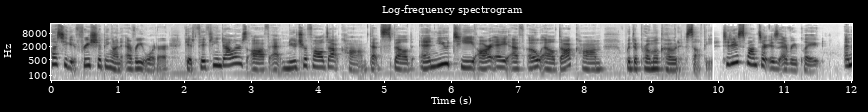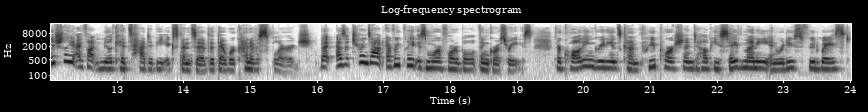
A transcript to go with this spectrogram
Plus, you get free shipping on every order. Get $15 off at Nutrafol.com. That's spelled N-U-T-R-A-F-O-L.com with the promo code SELFIE. Today's sponsor is EveryPlate. Initially, I thought meal kits had to be expensive, that they were kind of a splurge. But as it turns out, EveryPlate is more affordable than groceries. Their quality ingredients come pre portioned to help you save money and reduce food waste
